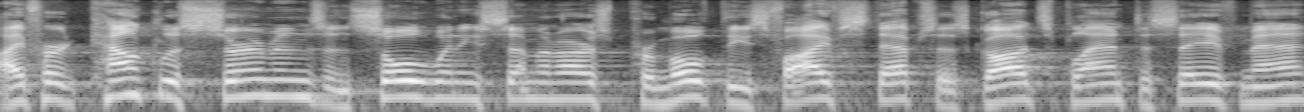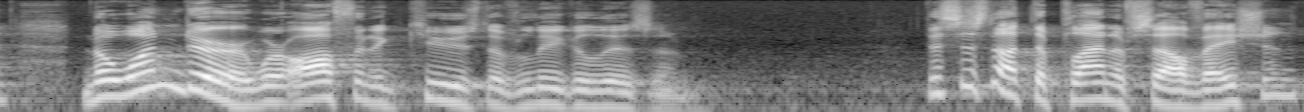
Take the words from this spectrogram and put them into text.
I've heard countless sermons and soul winning seminars promote these five steps as God's plan to save man. No wonder we're often accused of legalism. This is not the plan of salvation.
